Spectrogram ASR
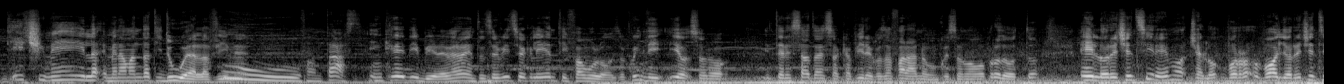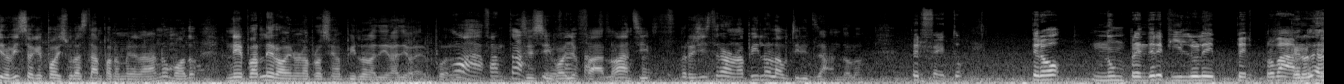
10 mail e me ne ha mandati due alla fine. Uh, fantastico. Incredibile, veramente un servizio ai clienti favoloso. Quindi io sono interessato adesso a capire cosa faranno con questo nuovo prodotto e lo recensiremo, cioè lo vorrò- voglio recensirlo visto che poi sulla stampa non me ne daranno modo, ne parlerò in una prossima pillola di Radio Apple. Ah, fantastico. sì, sì, voglio farlo, anzi registrare una pillola utilizzandolo. Perfetto. Però non prendere pillole per provarlo, Per-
